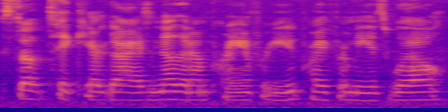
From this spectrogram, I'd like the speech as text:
So take care, guys. Know that I'm praying for you. Pray for me as well.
